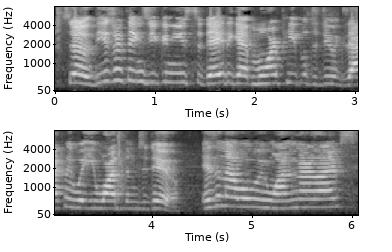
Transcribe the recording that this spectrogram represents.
So these are things you can use today to get more people to do exactly what you want them to do. Isn't that what we want in our lives?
